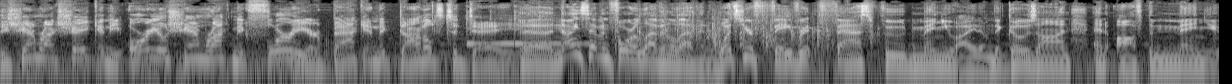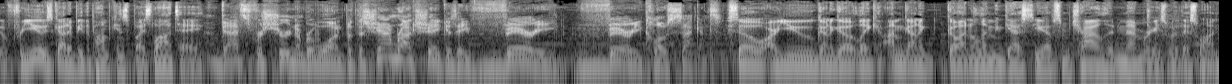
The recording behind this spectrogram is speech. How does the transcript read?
The Shamrock Shake and the Oreo Shamrock McFlurry are back at McDonald's today. Uh, 974 1111. What's your favorite fast food menu item that goes on and off the menu? For you, it's got to be the pumpkin spice latte. That's for sure number one. But the Shamrock Shake is a very, very close second. So, are you going to go, like, I'm going to go out on a limb and guess you have some childhood memories with this one?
